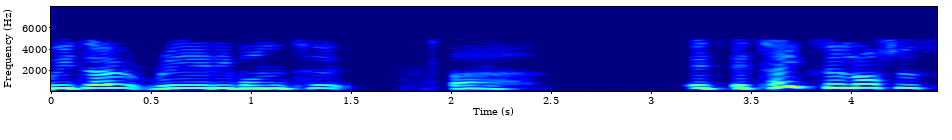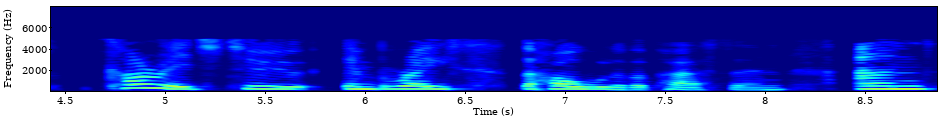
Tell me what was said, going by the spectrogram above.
we don't really want to. Uh, it it takes a lot of courage to embrace the whole of a person, and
